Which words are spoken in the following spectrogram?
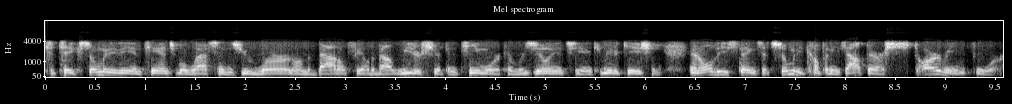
to take so many of the intangible lessons you learn on the battlefield about leadership and teamwork and resiliency and communication and all these things that so many companies out there are starving for,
